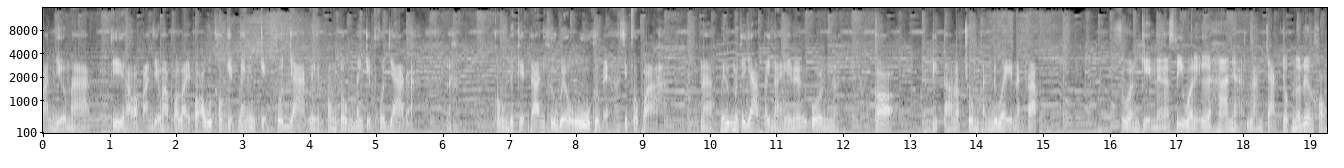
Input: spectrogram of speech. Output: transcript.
ปั้นเยอะมาก ที่ถามว่าปั้นเยอะมากเพราะอะไรเพราะอาวุธเขาเก็บแม่งเก็บโคตรยากเลยตรงๆแม่งเก็บโคตรยากอะนะก็ผมจะเก็บได้นี่คือเวลอู้ขึ้นไป 50 กว่าๆนะไม่รู้มันจะยากไปไหนนะทุกคนก็ติดตามรับชมกันด้วยนะครับ ส่วนเกม Dynasty Warrior 5 เนี่ย หลังจากจบเนื้อเรื่องของ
